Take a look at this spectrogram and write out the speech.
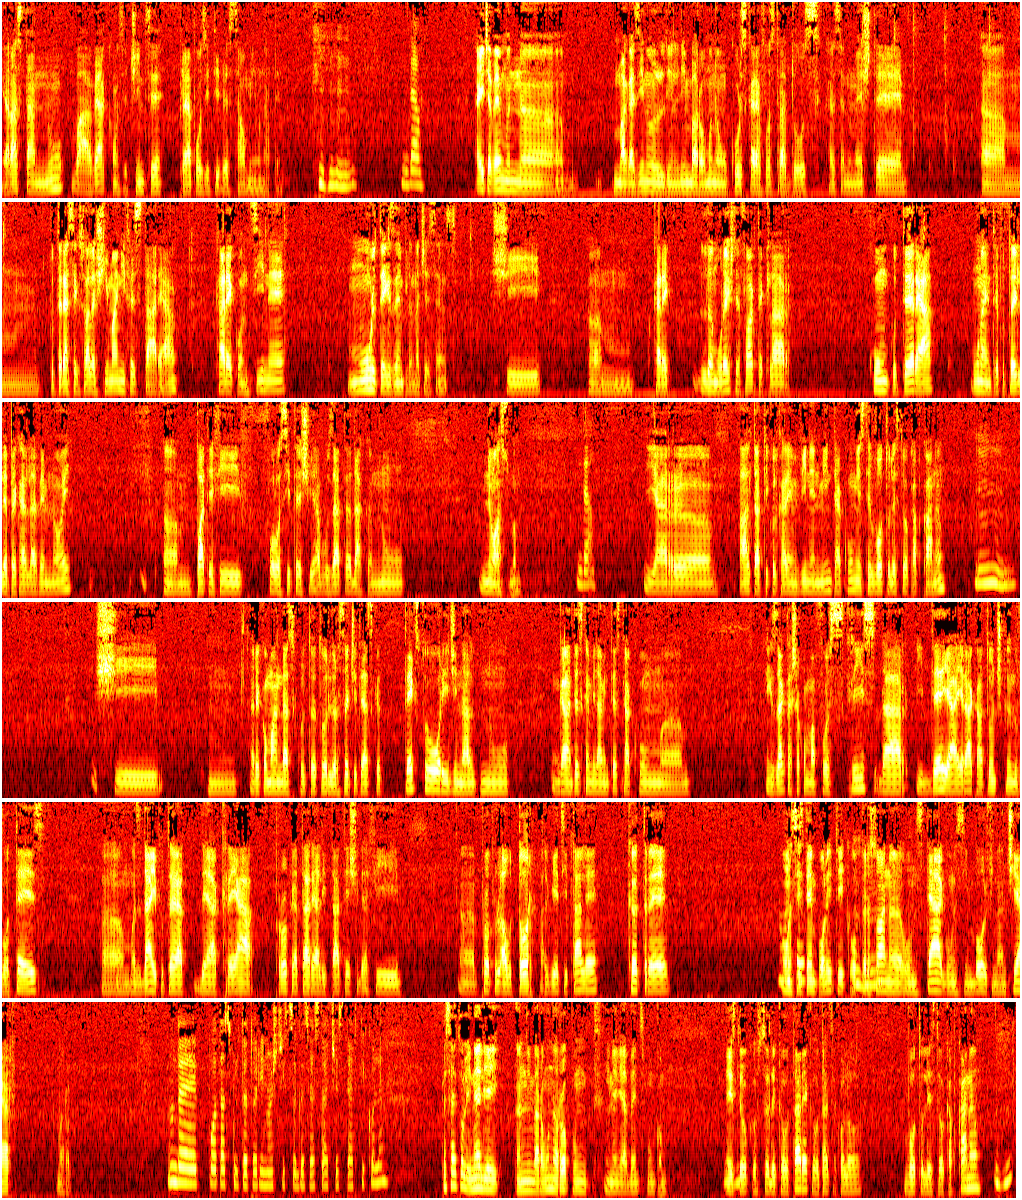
Iar asta nu va avea consecințe prea pozitive sau minunate. Da, Aici avem în uh, magazinul din limba română un curs care a fost tradus, care se numește um, Puterea sexuală și manifestarea, care conține multe exemple în acest sens și um, care lămurește foarte clar cum puterea, una dintre puterile pe care le avem noi, um, poate fi folosită și abuzată dacă nu ne o asumăm. da, Iar uh, alt articol care îmi vine în minte acum este Votul este o capcană. Mm, și mm, recomand ascultătorilor să citească textul original, nu garantez că mi-l amintesc acum uh, exact așa cum a fost scris, dar ideea era că atunci când votezi uh, îți dai puterea de a crea propria ta realitate și de a fi uh, propriul autor al vieții tale către un Uite. sistem politic, o Mhm. persoană, un steag, un simbol financiar, mă rog. unde pot ascultătorii noștri să găsească aceste articole? Pe site-ul Ineliei, în limba română, ro.ineliabenz.com Este o costă de căutare, căutați acolo, votul este o capcană Mhm.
